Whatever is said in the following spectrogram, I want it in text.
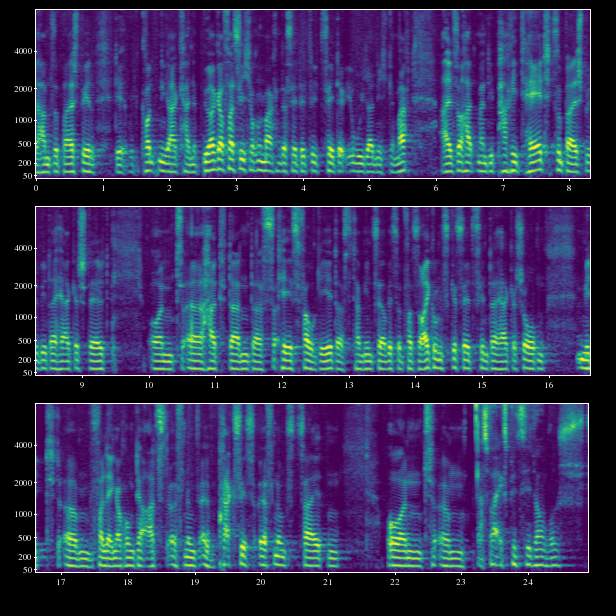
Wir haben zum Beispiel, die konnten ja keine Bürgerversicherung machen, das hätte die CDU ja nicht gemacht. Also hat man die Parität zum Beispiel wiederhergestellt und äh, hat dann das TSVG, das Terminservice- und Versorgungsgesetz, hinterhergeschoben mit ähm, Verlängerung der Arztöffnungs-, äh, Praxisöffnungszeiten. Und, ähm, das war explizit auch ein Wunsch.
